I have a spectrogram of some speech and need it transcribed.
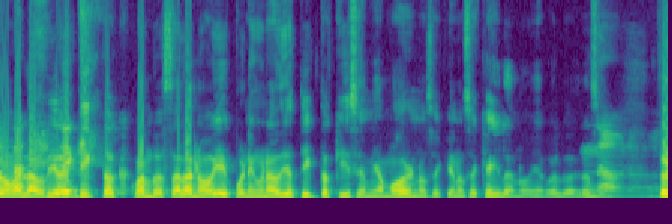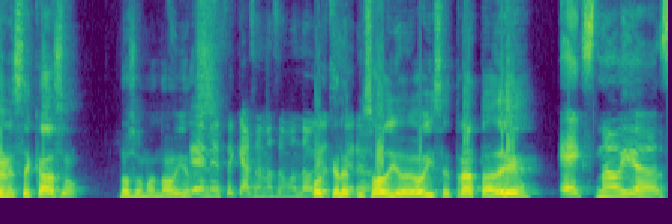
Como el audio de TikTok cuando está la novia y ponen un audio de TikTok y dice, mi amor, no sé qué, no sé qué, y la novia vuelve a ver así. No, no, no. Pero en este caso, no somos novios. En este caso no somos novios. porque el pero episodio de hoy se trata de... Exnovios.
